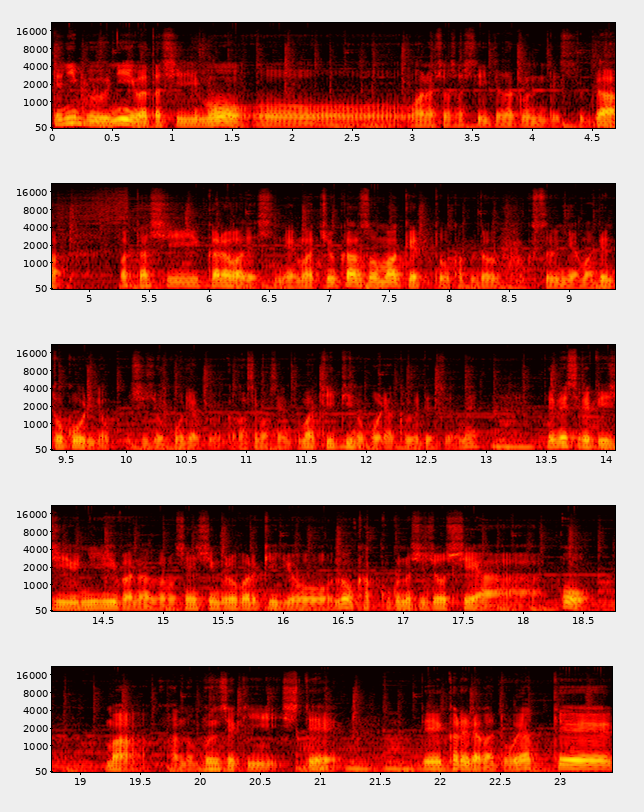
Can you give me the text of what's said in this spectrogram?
で2部に私もおお話をさせていただくんですが私からはですね、まあ、中間層マーケットを拡大するには、まあ、伝統小売の市場攻略が欠かせませんと、まあ、TT の攻略ですよね、うん、でネスレ PG ユニリーバーなどの先進グローバル企業の各国の市場シェアを、まあ、あの分析して、うん、で彼らがどうやって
